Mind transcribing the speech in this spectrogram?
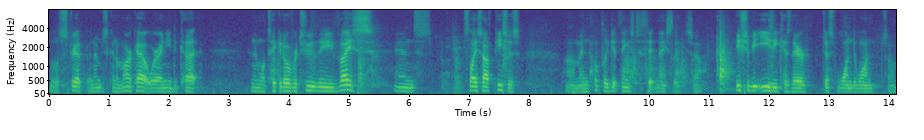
little strip and I'm just going to mark out where I need to cut. And then we'll take it over to the vise and slice off pieces um, and hopefully get things to fit nicely. So these should be easy because they're just one to one. So I'm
